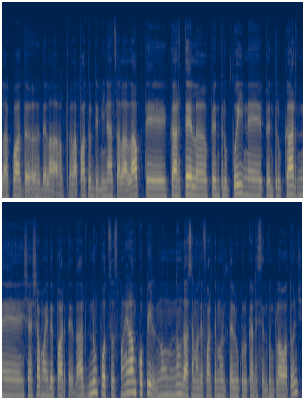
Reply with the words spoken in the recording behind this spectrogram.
la coadă de la, pe la 4 dimineața la lapte, cartelă pentru pâine, pentru carne și așa mai departe. Dar nu pot să spun, eram copil, nu, nu-mi dau seama de foarte multe lucruri care se întâmplau atunci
